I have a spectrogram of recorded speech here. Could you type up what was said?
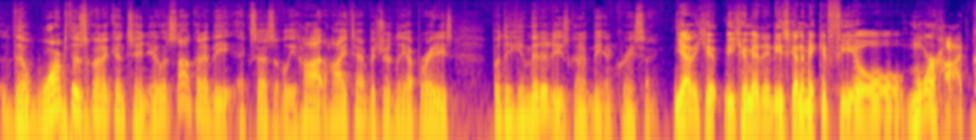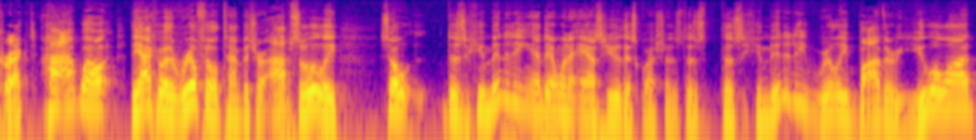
the warmth is going to continue. It's not going to be excessively hot, high temperatures in the upper 80s, but the humidity is going to be increasing. yeah, the, hu- the humidity is going to make it feel more hot, correct? Ha, well, the AccuWeather RealFeel temperature, absolutely. So, does humidity, Andy? I want to ask you this question: is Does does humidity really bother you a lot?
